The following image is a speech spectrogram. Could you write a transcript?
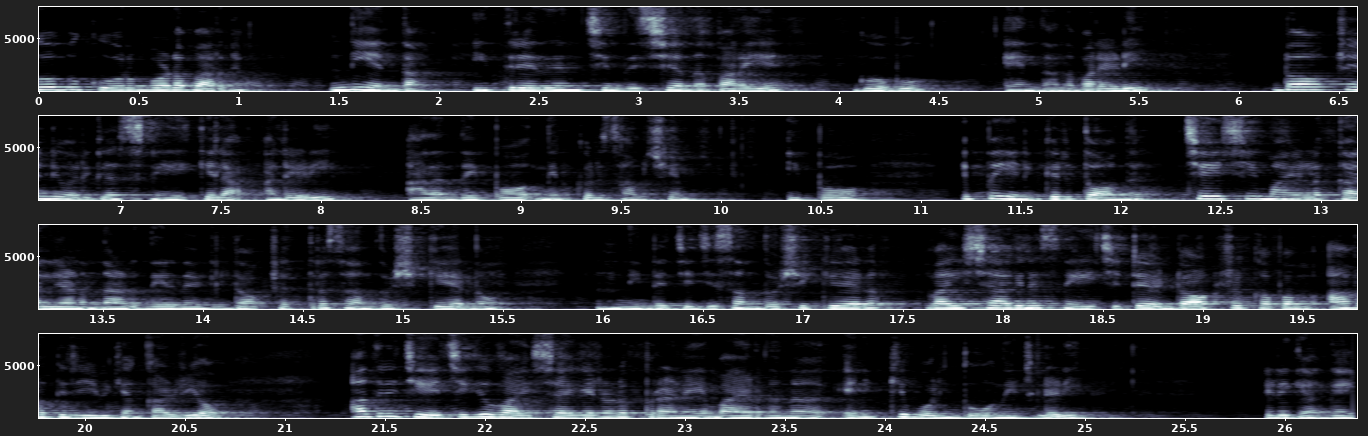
ഗോപു കൂറുമ്പോടെ പറഞ്ഞു നീ എന്താ ഇത്രയധികം ചിന്തിച്ചെന്ന് പറയേ? ഗോപു എന്താന്ന് പറയടി ഡോക്ടർ എന്നെ ഒരിക്കലും സ്നേഹിക്കില്ല അല്ലേടി? അതെന്താ ഇപ്പോൾ നിനക്കൊരു സംശയം? ഇപ്പോൾ ഇപ്പോൾ എനിക്കൊരു തോന്നൽ. ചേച്ചിയുമായുള്ള കല്യാണം നടന്നിരുന്നെങ്കിൽ ഡോക്ടർ എത്ര സന്തോഷിക്കുകയായിരുന്നു? നിന്റെ ചേച്ചി സന്തോഷിക്കുകയായിരുന്നു. വൈശാഖിനെ സ്നേഹിച്ചിട്ട് ഡോക്ടർക്കൊപ്പം അവർക്ക് ജീവിക്കാൻ കഴിയുമോ അതിന് ചേച്ചിക്ക് വൈശാഖിനോട് പ്രണയമായിരുന്നെന്ന് എനിക്ക് പോലും തോന്നിയിട്ടില്ലടി. എടി ഗംഗേ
